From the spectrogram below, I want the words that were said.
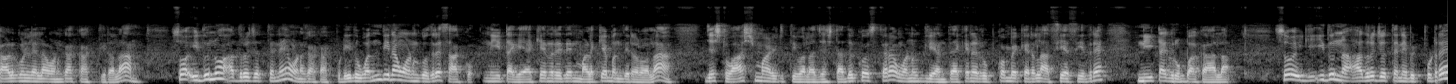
ಕಾಳುಗಳನ್ನೆಲ್ಲ ಒಣಗಾಕ್ ಹಾಕ್ತಿರಲ್ಲ? ಸೊ ಇದನ್ನು ಅದ್ರ ಜೊತೆನೇ ಒಣಗಾಕ್ ಹಾಕ್ಬಿಡಿ. ಇದು ಒಂದಿನ ಒಣಗಿದ್ರೆ ಸಾಕು, ನೀಟಾಗಿ. ಯಾಕೆಂದರೆ ಇದೇನು ಮೊಳಕೆ ಬಂದಿರೋಲ್ಲ ಜಸ್ಟ್ ವಾಶ್ ಮಾಡಿರ್ತೀವಲ್ಲ ಜಸ್ಟ್ ಅದಕ್ಕೋಸ್ಕರ ಒಣಗಲಿ ಅಂತ. ಯಾಕೆಂದರೆ ರುಬ್ಕೊಬೇಕಾರಲ್ಲ, ಹಸಿ ಹಸಿ ಇದ್ದರೆ ನೀಟಾಗಿ ರುಬ್ಬೋಕ್ಕಾಗಲ್ಲ ಸೊ ಈಗ ಇದನ್ನು ಅದ್ರ ಜೊತೆನೇ ಬಿಟ್ಬಿಟ್ರೆ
